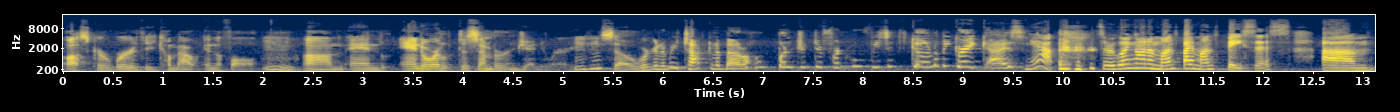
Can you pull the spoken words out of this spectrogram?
Oscar worthy come out in the fall, Mm-hmm. um, and and or December and January. Mm-hmm. So we're going to be talking about a whole bunch of different movies. It's going to be great, guys. Yeah. so we're going on a month by month basis, um,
